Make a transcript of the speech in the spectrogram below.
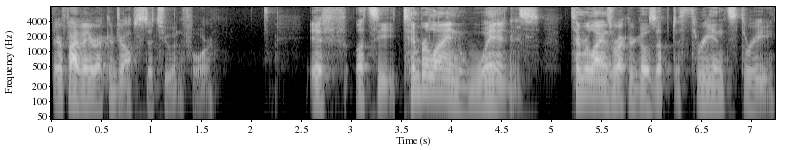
their 5A record drops to two and four. If let's see, Timberline wins, Timberline's record goes up to three and three.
